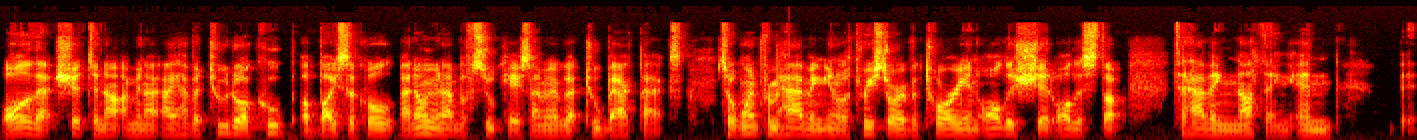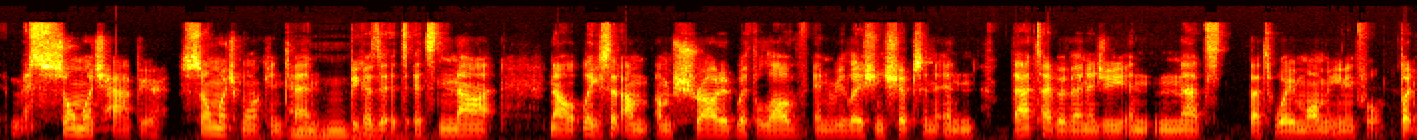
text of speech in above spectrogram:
all of that shit to not. I mean, I, I have a two door coupe, a bicycle. I don't even have a suitcase. I mean, I've got two backpacks. So it went from having you know a three story Victorian, all this shit, all this stuff, to having nothing, and so much happier, so much more content Mhm. because it's it's not. Now, like I said, I'm I'm shrouded with love and relationships and, and that type of energy, and, and that's that's way more meaningful. But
